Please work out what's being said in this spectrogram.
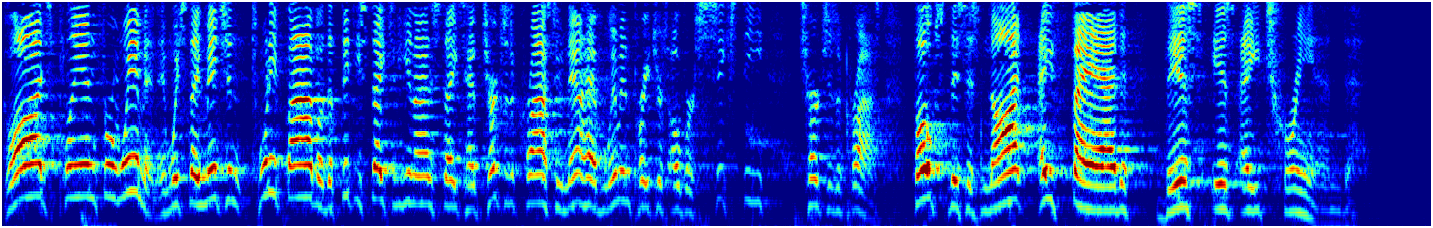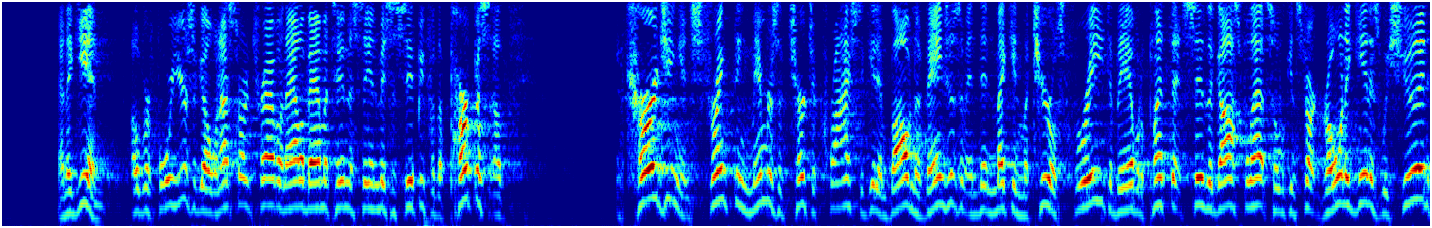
God's Plan for Women, in which they mentioned 25 of the 50 states of the United States have churches of Christ who now have women preachers, over 60 churches of Christ. Folks, this is not a fad, this is a trend. And again, over four years ago, when I started traveling Alabama, Tennessee, and Mississippi for the purpose of encouraging and strengthening members of Church of Christ to get involved in evangelism and then making materials free to be able to plant that seed of the gospel out so we can start growing again as we should.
